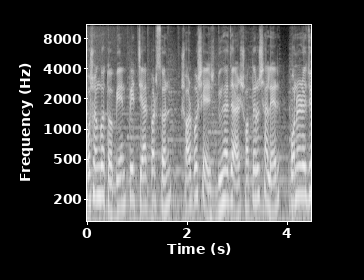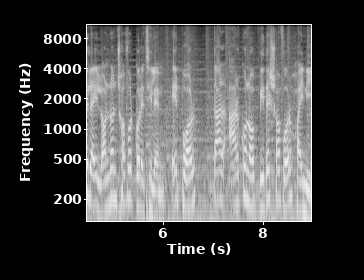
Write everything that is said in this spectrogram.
প্রসঙ্গত, বিএনপির চেয়ারপারসন সর্বশেষ দুই হাজার সতেরো সালের পনেরো জুলাই লন্ডন সফর করেছিলেন। এরপর তার আর কোনো বিদেশ সফর হয়নি।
